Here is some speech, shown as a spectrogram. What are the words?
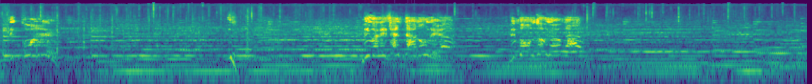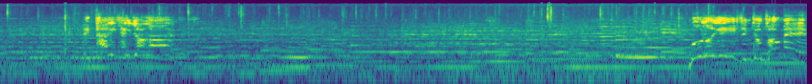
내 꼬리! 내 산다 동네야! 내 몸도 그런가? 你睇清楚佢！冇女嘅以前做錯咩？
